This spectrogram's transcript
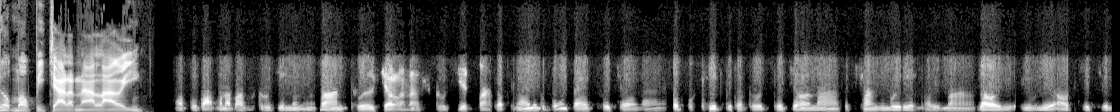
យកមកពិចារណាឡើយ។ អតីតគណៈបាលសង្គ្រោះជាតិនឹងបានធ្វើចលនាសង្គ្រោះជាតិបានសប្តាហ៍នេះកំពុងតែធ្វើចលនាឧបគិតគឺថាធ្វើចលនាប្រឆាំងជាមួយរដ្ឋាភិបាលដោយយុនីអត់ប្រជាជន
